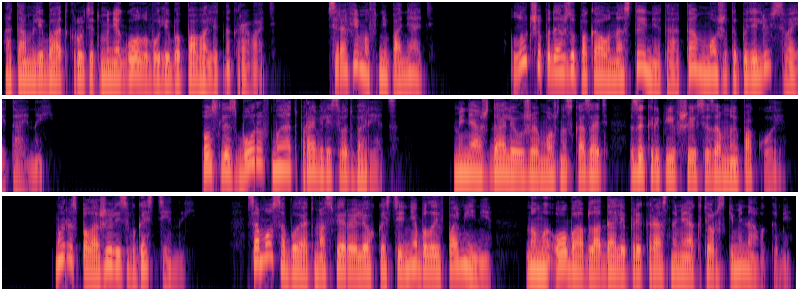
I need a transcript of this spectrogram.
а там либо открутит мне голову, либо повалит на кровать. Серафимов не понять. Лучше подожду, пока он остынет, а там, может, и поделюсь своей тайной. После сборов мы отправились во дворец. Меня ждали уже, можно сказать, закрепившиеся за мной покои. Мы расположились в гостиной. Само собой, атмосферы легкости не было и в помине, но мы оба обладали прекрасными актерскими навыками.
